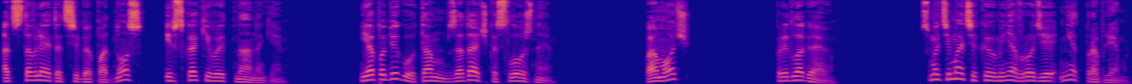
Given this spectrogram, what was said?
Отставляет от себя поднос и вскакивает на ноги. Я побегу, там задачка сложная. Помочь? Предлагаю. С математикой у меня вроде нет проблем.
